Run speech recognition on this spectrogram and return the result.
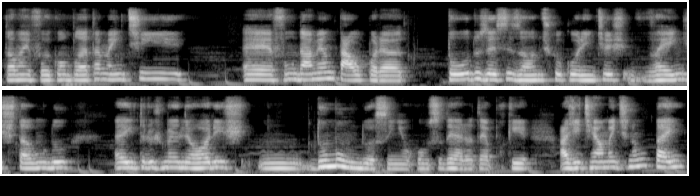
também foi completamente é, fundamental para todos esses anos que o Corinthians vem estando entre os melhores hum, do mundo, assim, eu considero até porque a gente realmente não tem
